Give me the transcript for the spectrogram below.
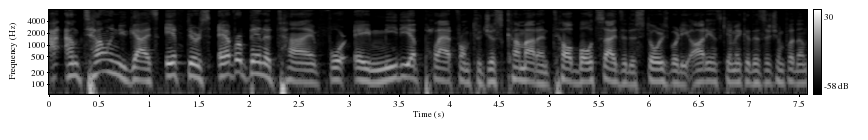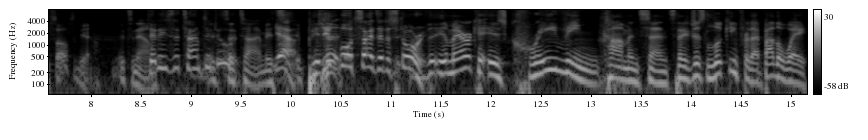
I, I'm telling you guys, if there's ever been a time for a media platform to just come out and tell both sides of the stories where the audience can make a decision for themselves, Yeah, it's now. today's the time to it's do the it. time. It's, yeah, the- give both sides of the story. The, America is craving common sense. They're just looking for that. By the way,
